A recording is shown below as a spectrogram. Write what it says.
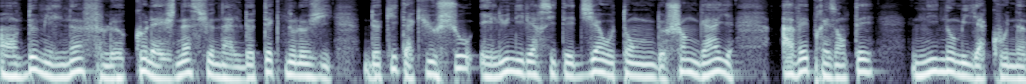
En 2009, le Collège national de technologie de Kitakyushu et l'université Jiaotong de Shanghai avaient présenté Nino Miyakun,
